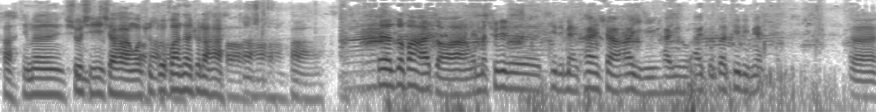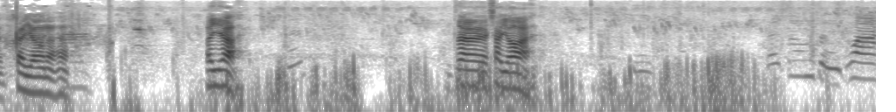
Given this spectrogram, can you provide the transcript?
好，你们休息一下哈，我去做饭菜去了哈。好好好。啊，现在做饭还早啊，我们去地里面看一下阿姨还有爱哥在地里面，呃，下腰了哈。阿姨啊，你在下腰啊？在瓜，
